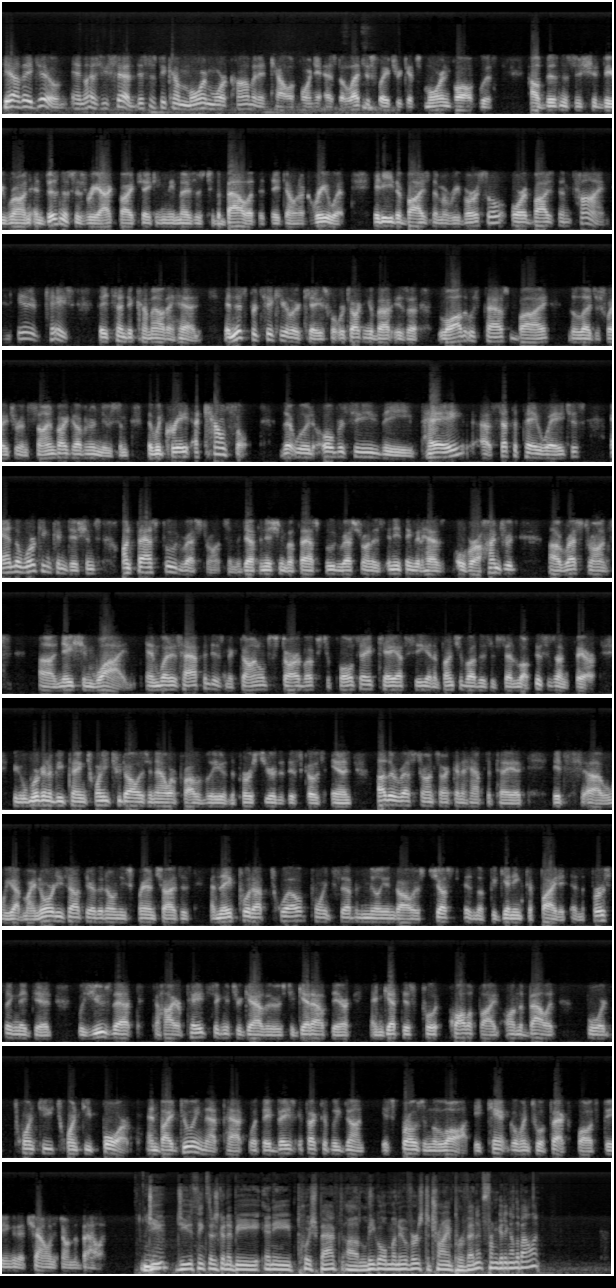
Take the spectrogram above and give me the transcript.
Yeah, they do. And as you said, this has become more and more common in California as the legislature gets more involved with how businesses should be run, and businesses react by taking the measures to the ballot that they don't agree with. It either buys them a reversal or it buys them time. In either case, they tend to come out ahead. In this particular case, what we're talking about is a law that was passed by the legislature and signed by Governor Newsom that would create a council that would oversee the pay, uh, set the pay wages, and the working conditions on fast food restaurants. And the definition of a fast food restaurant is anything that has over a hundred uh, restaurants uh, nationwide. And what has happened is McDonald's, Starbucks, Chipotle, KFC, and a bunch of others have said, look, this is unfair. We're going to be paying $22 an hour probably the first year that this goes in. Other restaurants aren't going to have to pay it. It's uh, we have minorities out there that own these franchises, and they put up $12.7 million just in the beginning to fight it. And the first thing they did was use that to hire paid signature gatherers to get out there and get this put qualified on the ballot for 2024. And by doing that, Pat, what they've effectively done is frozen the law. It can't go into effect while it's being challenged on the ballot. Do you, do you think there's going to be any pushback, uh, legal maneuvers to try and prevent it from getting on the ballot?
